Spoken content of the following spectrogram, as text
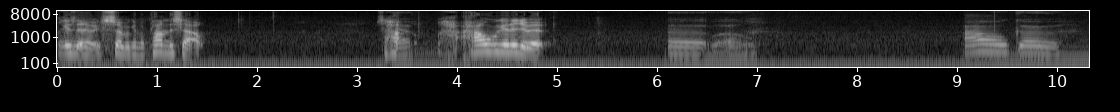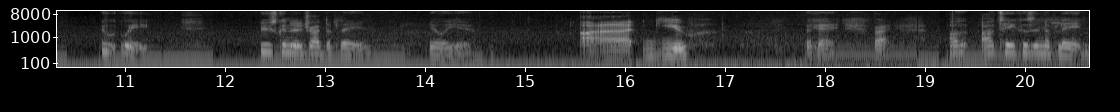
I guess anyway. So we're gonna plan this out. So how Yep. how are we gonna do it? Uh, well, I'll go. Wait, who's gonna drive the plane? Or you? Uh, you. Okay, right. I'll I'll take us in the plane.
